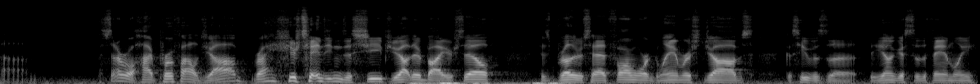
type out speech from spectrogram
Uh, it's not a real high profile job, right? You're tending the sheep, you're out there by yourself. His brothers had far more glamorous jobs because he was the, the youngest of the family.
